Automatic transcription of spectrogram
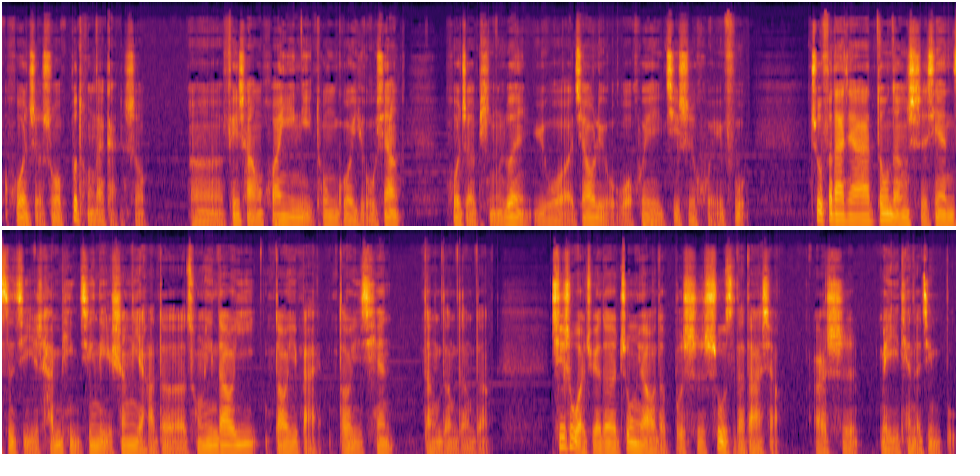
或者说不同的感受，呃，非常欢迎你通过邮箱或者评论与我交流，我会及时回复。祝福大家都能实现自己产品经理生涯的从零到一、到一百、到一千等等等等。其实我觉得重要的不是数字的大小，而是每一天的进步。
